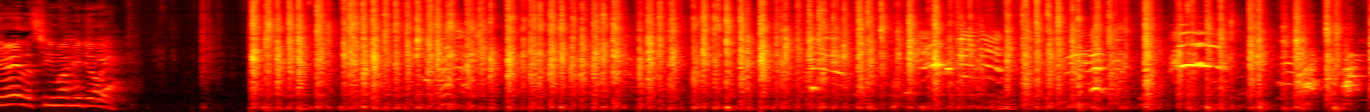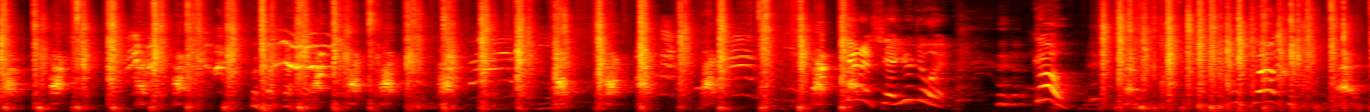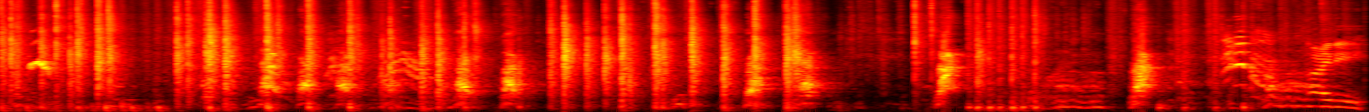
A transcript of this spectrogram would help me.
Shay, let's see mommy do it. Get it, Shay, you do it. Go. Ivy.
